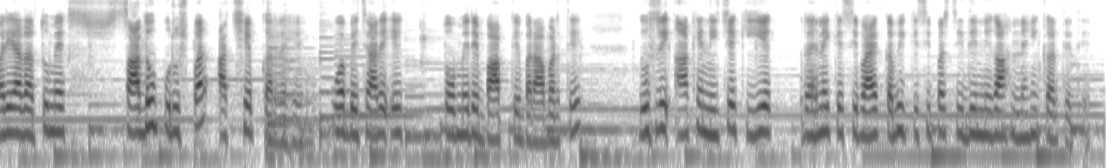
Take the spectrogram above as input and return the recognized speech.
मर्यादा, तुम एक साधु पुरुष पर आक्षेप कर रहे हो। वह बेचारे एक तो मेरे बाप के बराबर थे, दूसरी आँखें नीचे किए रहने के सिवाय कभी किसी पर सीधी निगाह नहीं करते थे।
